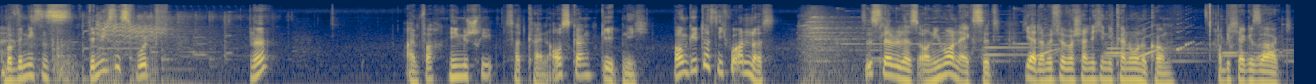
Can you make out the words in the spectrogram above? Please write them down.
Aber wenigstens, wenigstens wurde, ne? Einfach hingeschrieben. Es hat keinen Ausgang. Geht nicht. Warum geht das nicht woanders? This level has only one exit. Ja, damit wir wahrscheinlich in die Kanone kommen. Habe ich ja gesagt.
